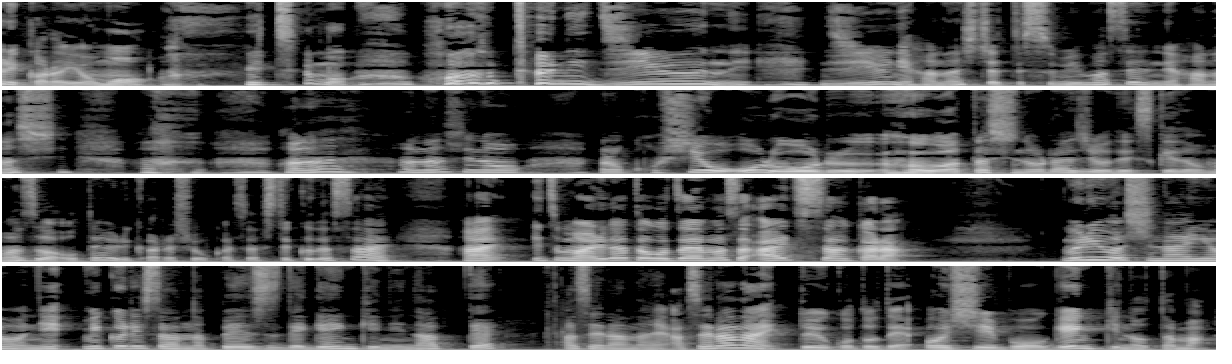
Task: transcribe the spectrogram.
りから読もう。いつも本当に自由に、自由に話しちゃってすみませんね。話、話のあの腰を折る折る 私のラジオですけど、まずはお便りから紹介させてください。はい。いつもありがとうございます。愛知さんから。無理はしないように、みくりさんのペースで元気になって、焦らない焦らないということで、美味しい棒元気の玉、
